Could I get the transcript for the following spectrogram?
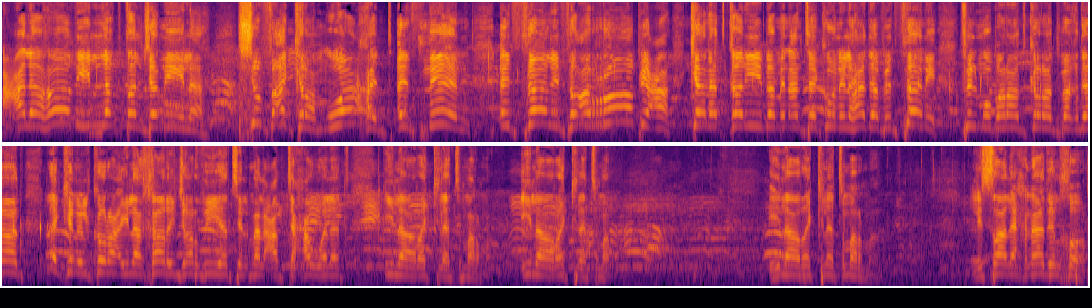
على هذه اللقطة الجميلة. شوف أكرم واحد اثنين الثالثة الرابعة. كانت قريبة من أن تكون الهدف الثاني في المباراة كرة بغداد لكن الكرة إلى خارج أرضية الملعب تحولت إلى ركلة مرمى إلى ركلة مرمى إلى ركلة مرمى لصالح نادي الخور.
